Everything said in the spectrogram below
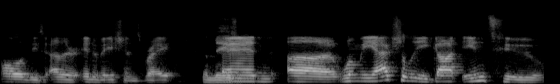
all of these other innovations, right? Amazing. And uh, when we actually got into,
